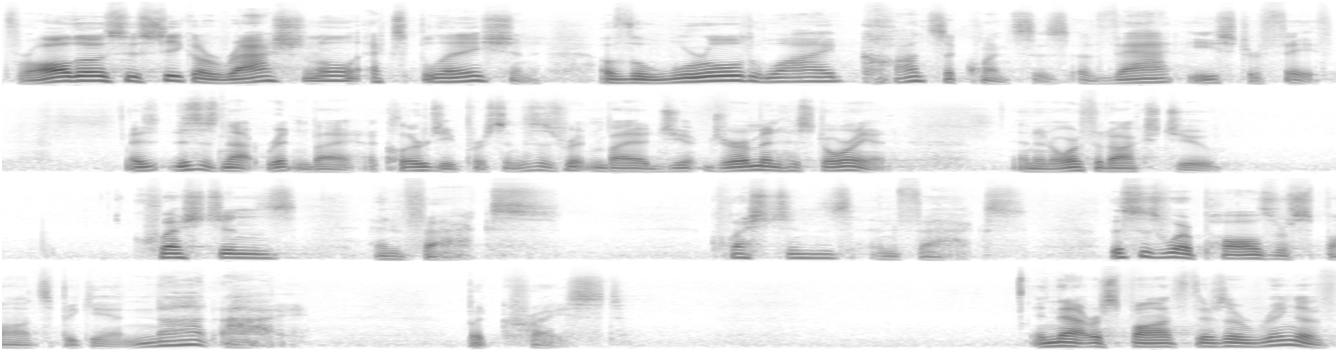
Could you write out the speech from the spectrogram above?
For all those who seek a rational explanation of the worldwide consequences of that Easter faith. This is not written by a clergy person, this is written by a German historian and an Orthodox Jew questions and facts. Questions and facts. This is where Paul's response began. Not I, but Christ. In that response, there's a ring of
